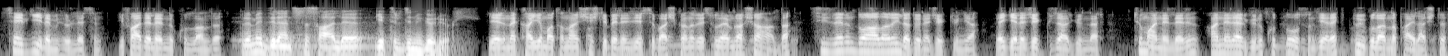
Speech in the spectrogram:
sevgiyle mühürlesin ifadelerini kullandı. depreme dirençsiz hale getirdiğini görüyoruz. Yerine kayyım atanan Şişli Belediyesi Başkanı Resul Emrah Şahan da sizlerin dualarıyla dönecek dünya ve gelecek güzel günler. Tüm annelerin anneler günü kutlu olsun diyerek duygularını paylaştı.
